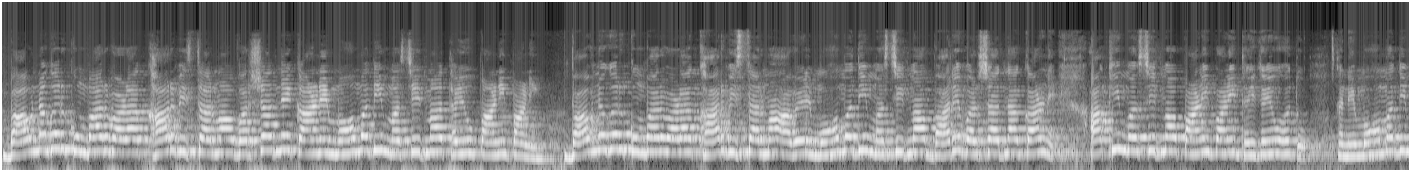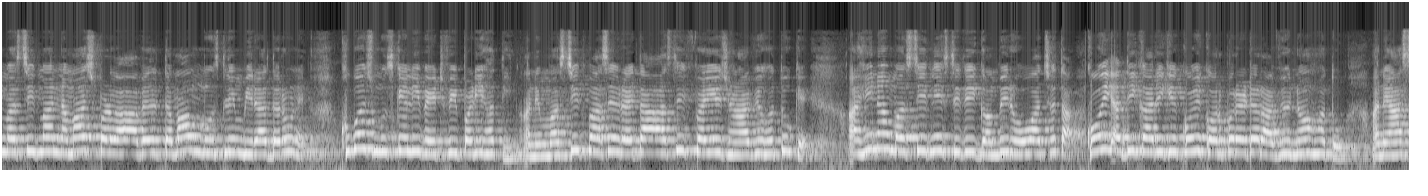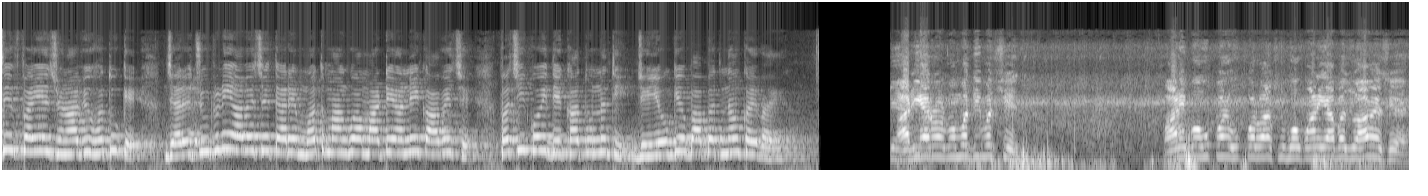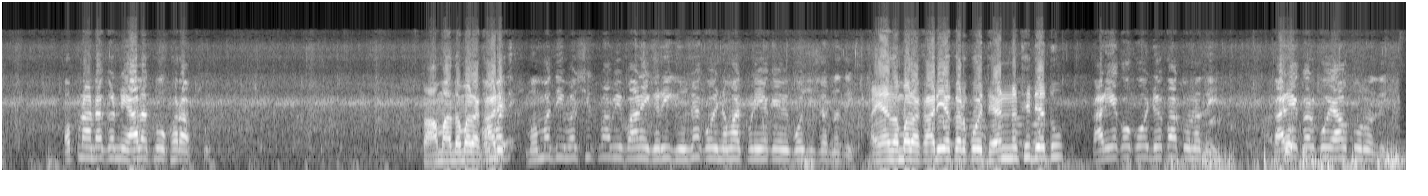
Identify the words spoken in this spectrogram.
ભાવનગર કુંભારવાડા ખાર વિસ્તારમાં વરસાદને કારણે મોહમ્મદી મસ્જિદમાં થયું પાણી પાણી. ભાવનગર વિસ્તારમાં આવેલ મોહમ્મદી મસ્જિદમાં ભારે વરસાદના કારણે આખી મસ્જિદમાં પાણી પાણી થઈ ગયું હતું અને મોહમ્મદી મસ્જિદમાં નમાઝ પડવા આવેલ તમામ મુસ્લિમ બિરાદરોને ખૂબ જ મુશ્કેલી વેઠવી પડી હતી અને મસ્જિદ પાસે રહેતા આસિફભાઈએ જણાવ્યું હતું કે અહીંના મસ્જિદની સ્થિતિ ગંભીર હોવા છતાં કોઈ અધિકારી કે કોઈ કોર્પોરેટર આવ્યું ન હતું અને આસિફભાઈએ જણાવ્યું હતું કે જ્યારે ચૂંટણી આવે છે ત્યારે મત માંગવા માટે અનેક આવે છે, પછી કોઈ દેખાતું નથી, જે યોગ્ય બાબત ન કહેવાય. આર્યા રોડ મોહમ્મદી મસ્જિદ પાણી બહુ ઉપર ઉપરવાસનું બહુ પાણી આ બાજુ આવે છે. અપનાનગરની હાલત બહુ ખરાબ છે. તો આમાં તમારા કાર્ય મોહમ્મદી- મસ્જિદમાં બી પાણી ઘરી ગયું છે કોઈ નમાજ પડી શકે એવી પોઝિશન નથી. અહીંયા તમારા કાર્યકર કોઈ ધ્યાન નથી દેતું? કાર્યકર કોઈ દેખાતું નથી. કાર્યકર કોઈ આવતું નથી.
